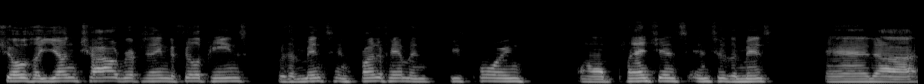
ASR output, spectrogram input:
shows a young child representing the Philippines with a mint in front of him, and he's pouring uh, planchets into the mint, and uh,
